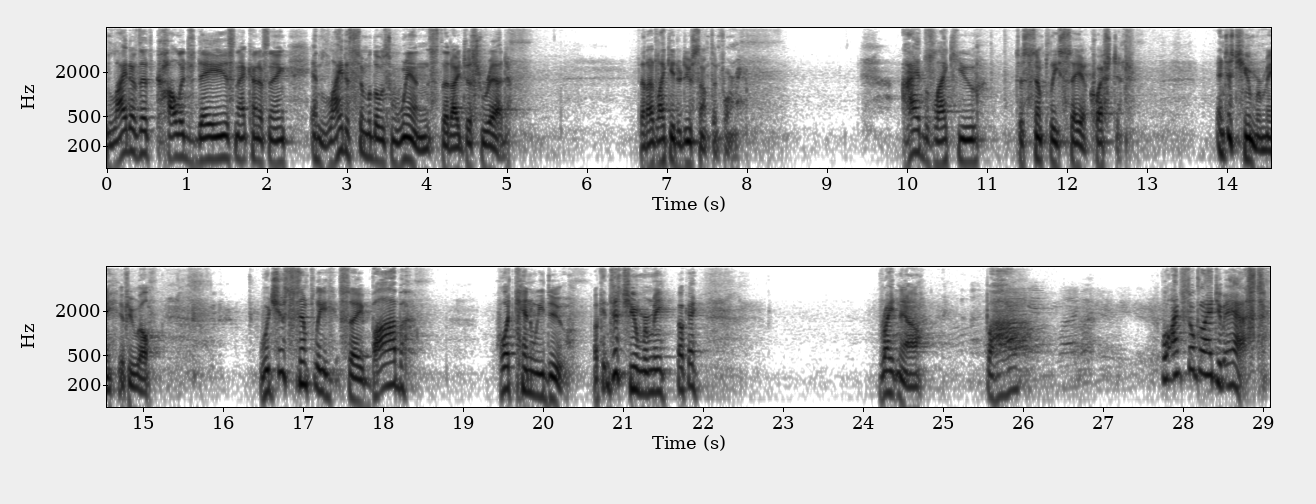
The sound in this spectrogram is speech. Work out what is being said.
in light of the college days and that kind of thing, in light of some of those wins that I just read, that I'd like you to do something for me. I'd like you to simply say a question. And just humor me, if you will. Would you simply say, Bob, what can we do? Okay, just humor me, okay? Right now. Bob? Well, I'm so glad you asked.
